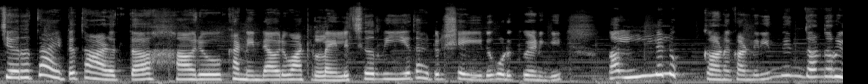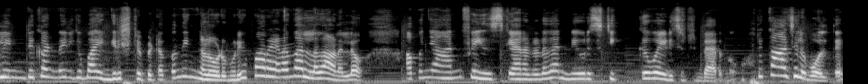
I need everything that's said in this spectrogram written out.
ചെറുതായിട്ട് താഴത്തെ ആ ഒരു കണ്ണിന്റെ ആ ഒരു വാട്ടർ ലൈനിൽ ചെറിയതായിട്ടൊരു ഷെയ്ഡ് കൊടുക്കുകയാണെങ്കിൽ നല്ല ലുക്കാണ് കണ്ണിന്. ഇന്ന് എന്താണെന്ന് അറിയില്ല. എന്റെ കണ്ണ് എനിക്ക് ഭയങ്കര ഇഷ്ടപ്പെട്ടു. അപ്പം നിങ്ങളോടും കൂടി പറയണത് നല്ലതാണല്ലോ. അപ്പം ഞാൻ ഫേസ് സ്കാനറുടെ തന്നെ ഒരു സ്റ്റിക്ക് മേടിച്ചിട്ടുണ്ടായിരുന്നു. ഒരു കാജൽ പോലത്തെ.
